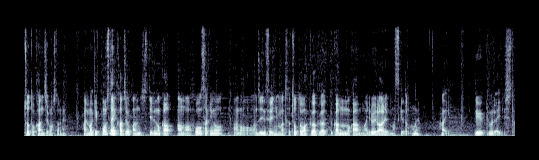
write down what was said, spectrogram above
ちょっと感じましたね。はいまあ、結婚自体に価値を感じているのか、あまあ、この先のあの人生にまたちょっとワクワクが浮かぶのか、いろいろありますけどもね。はい。っていうぐらいでした。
